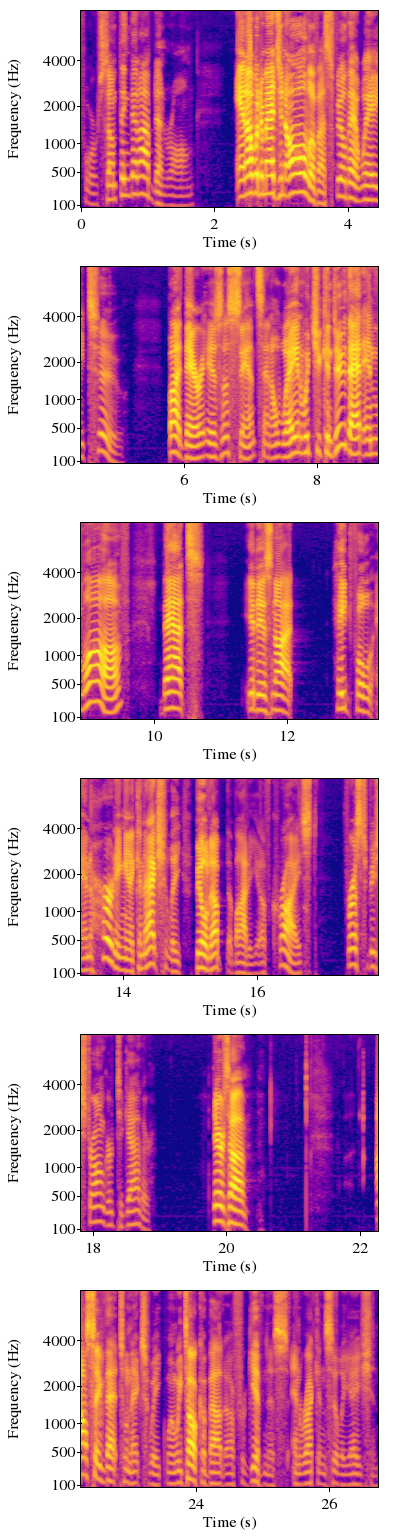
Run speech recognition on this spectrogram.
for something that I've done wrong. And I would imagine all of us feel that way too. But there is a sense and a way in which you can do that in love that it is not hateful and hurting, and it can actually build up the body of Christ for us to be stronger together. There's a, I'll save that till next week when we talk about uh, forgiveness and reconciliation.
